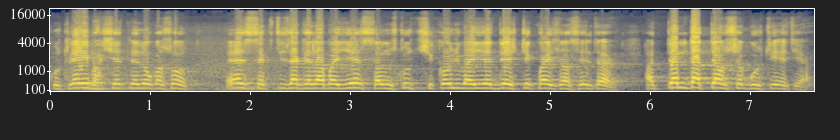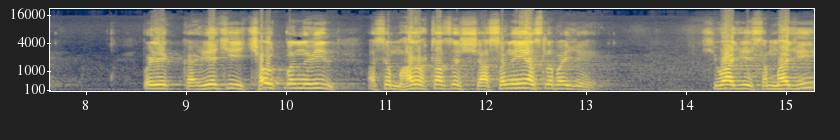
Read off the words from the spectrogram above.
कुठल्याही भाषेतले लोक असोत हे सक्तीचा केला पाहिजे संस्कृत शिकवली पाहिजे देश टिकवायचा असेल तर अत्यंत अत्यावश्यक गोष्टी आहेत ह्या पण हे करण्याची इच्छा उत्पन्न होईल असं महाराष्ट्राचं शासनही असलं पाहिजे. शिवाजी संभाजी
